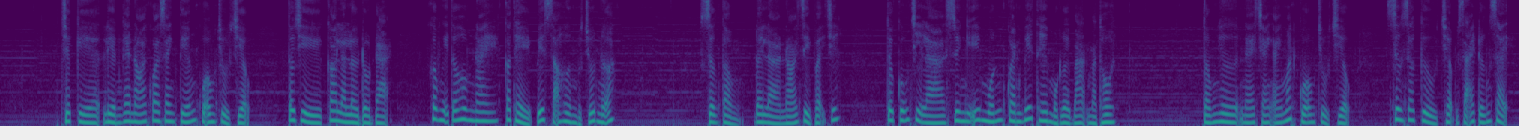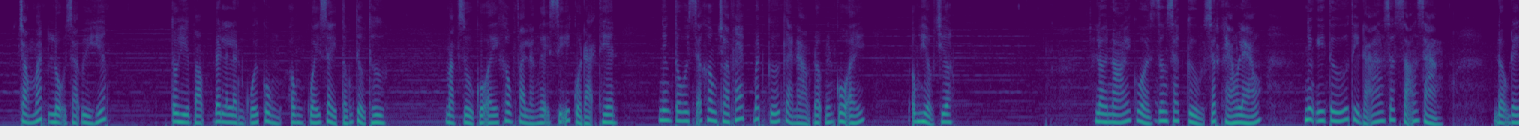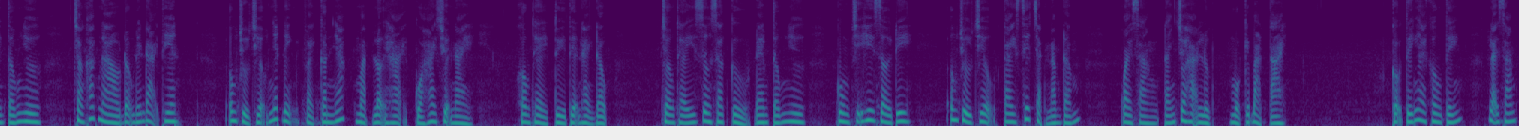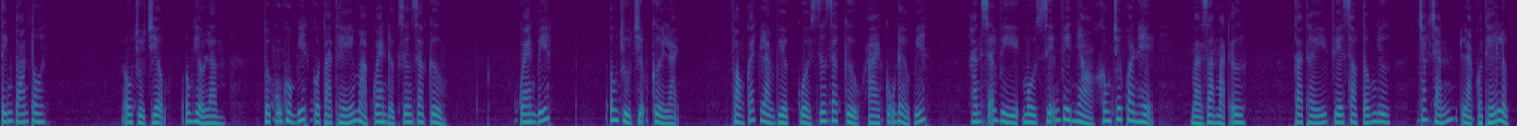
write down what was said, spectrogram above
Trước kia liền nghe nói qua danh tiếng của ông chủ triệu, tôi chỉ coi là lời đồn đại, không nghĩ tới hôm nay có thể biết rõ hơn một chút nữa. Dương Tổng, đây là nói gì vậy chứ? Tôi cũng chỉ là suy nghĩ muốn quen biết thêm một người bạn mà thôi. Tống Như né tránh ánh mắt của ông chủ triệu, Dương Gia Cửu chậm rãi đứng dậy, trong mắt lộ ra uy hiếp. Tôi hy vọng đây là lần cuối cùng ông quấy giày Tống Tiểu Thư. Mặc dù cô ấy không phải là nghệ sĩ của Đại Thiên, nhưng tôi sẽ không cho phép bất cứ kẻ nào động đến cô ấy. Ông hiểu chưa? Lời nói của Dương Gia Cửu rất khéo léo, nhưng ý tứ thì đã rất rõ ràng. Động đến Tống Như chẳng khác nào động đến Đại Thiên. Ông chủ triệu nhất định phải cân nhắc mặt lợi hại của hai chuyện này, không thể tùy tiện hành động. Trông thấy Dương Gia Cửu đem Tống Như cùng chị Hy rời đi, ông chủ triệu tay siết chặt nắm đấm, quay sang đánh cho Hạ Lực một cái bạt tai. Cậu tính hay không tính, lại dám tính toán tôi. Ông chủ triệu, ông hiểu lầm, tôi cũng không biết cô ta thế mà quen được Dương Gia Cửu. Quen biết. Ông chủ triệu cười lạnh. Phong cách làm việc của Dương Gia Cửu ai cũng đều biết. Hắn sẽ vì một diễn viên nhỏ không chút quan hệ mà ra mặt ư. Ta thấy phía sau Tống Như chắc chắn là có thế lực.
